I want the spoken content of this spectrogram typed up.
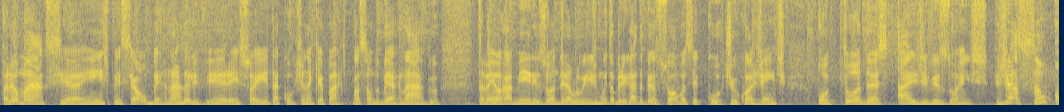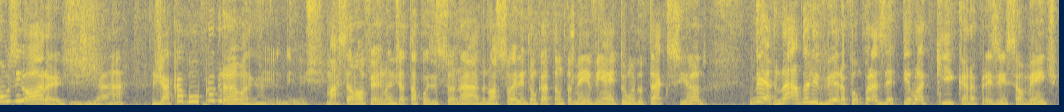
Valeu, Márcia. Em especial o Bernardo Oliveira. É isso aí, tá curtindo aqui a participação do Bernardo. Também o Ramires, o André Luiz. Muito obrigado, pessoal. Você que curtiu com a gente o Todas as Divisões. Já são 11 horas. Já? Já acabou o programa, cara. Meu Deus. Marcelão Fernandes já tá posicionado. Nosso Wellington Catão também. Vem aí, turma do Taxiando. Bernardo Oliveira, foi um prazer tê-lo aqui, cara, presencialmente.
